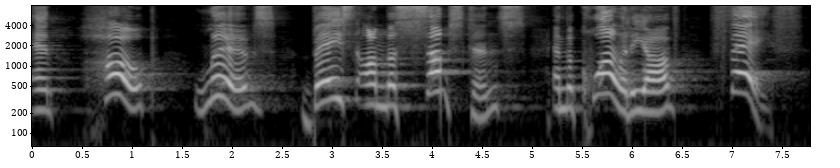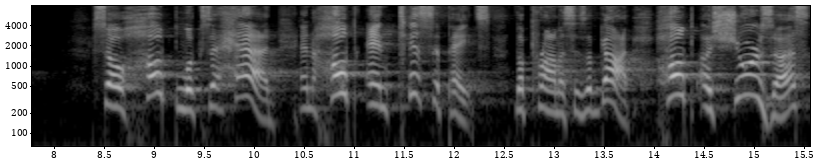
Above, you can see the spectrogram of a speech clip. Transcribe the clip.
And hope lives based on the substance and the quality of faith. So hope looks ahead, and hope anticipates the promises of God. Hope assures us,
